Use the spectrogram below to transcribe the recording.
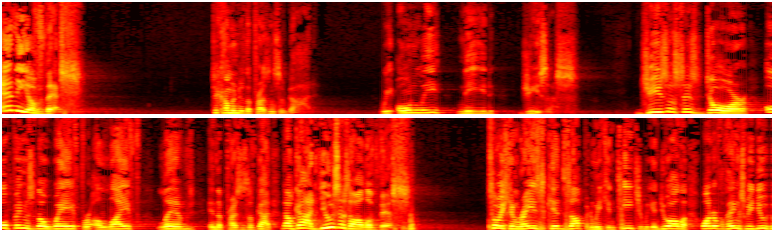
any of this to come into the presence of God. We only need Jesus. Jesus' door opens the way for a life lived in the presence of God. Now God uses all of this so we can raise kids up and we can teach and we can do all the wonderful things we do.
